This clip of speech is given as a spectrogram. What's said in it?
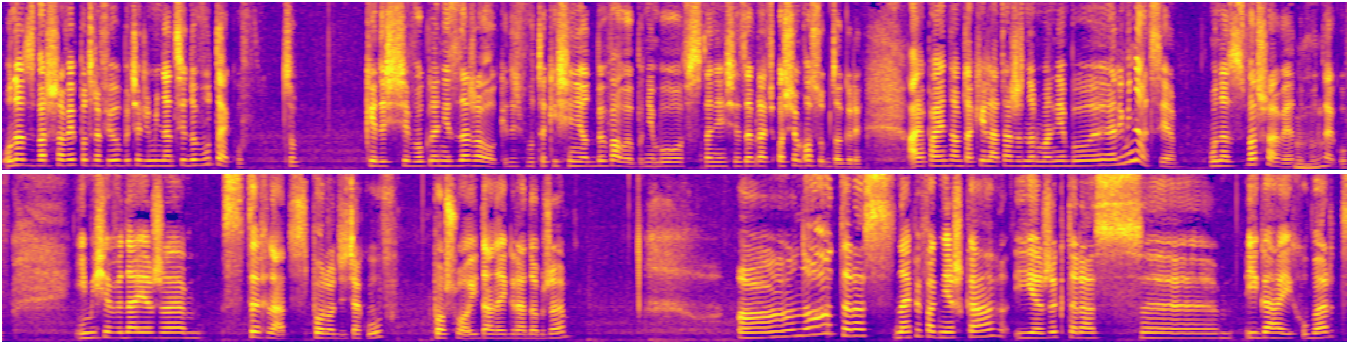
U nas w Warszawie potrafiły być eliminacje do WTEK-ów, co kiedyś się w ogóle nie zdarzało. Kiedyś WTEK-i się nie odbywały, bo nie było w stanie się zebrać 8 osób do gry. A ja pamiętam takie lata, że normalnie były eliminacje. u nas w Warszawie, do WTEK-ów. I mi się wydaje, że z tych lat sporo dzieciaków poszło i dalej gra dobrze. No, teraz najpierw Agnieszka i Jerzyk, teraz e, Iga i Hubert.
